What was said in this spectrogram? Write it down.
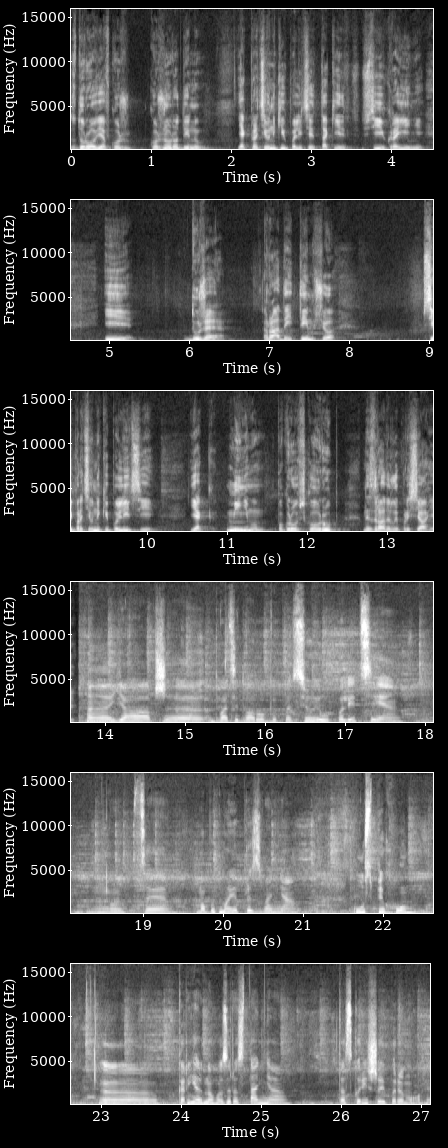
здоров'я в кож- кожну родину, як працівників поліції, так і всій Україні. І дуже радий тим, що всі працівники поліції, як мінімум Покровського груп, не зрадили присяги. Е, Я вже 22 роки працюю у поліції. Ну, Це, мабуть, моє призвання. Успіху, е, кар'єрного зростання та скорішої перемоги.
